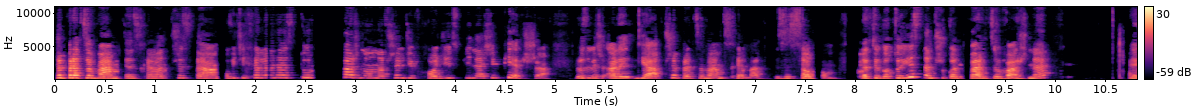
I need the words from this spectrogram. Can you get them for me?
Przepracowałam ten schemat, przestałam mówić i Helena jest tu ważna, ona wszędzie wchodzi, spina się pierwsza. Rozumiesz, ale ja przepracowałam schemat ze sobą. Dlatego to jest na przykład bardzo ważne, e,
